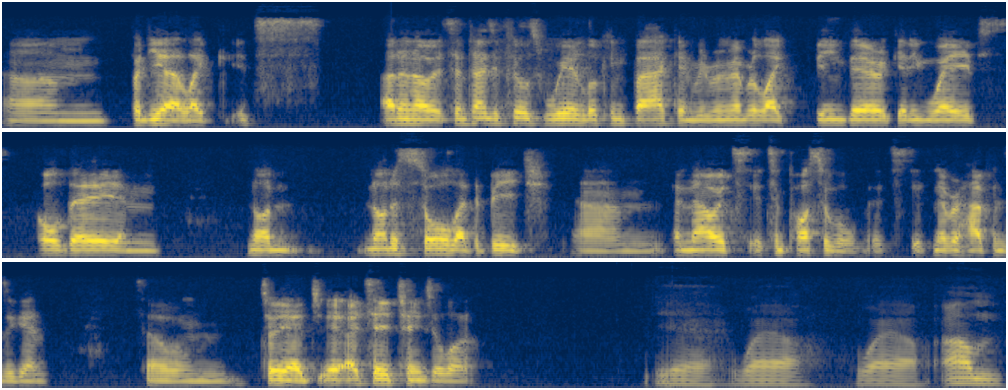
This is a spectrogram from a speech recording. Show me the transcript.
Um, but yeah, like it's I don't know. It, sometimes it feels weird looking back, and we remember like being there, getting waves all day, and not not a soul at the beach. Um, and now it's it's impossible. It's it never happens again. So um, so yeah, I'd say it changed a lot. Yeah, wow, wow. Um,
